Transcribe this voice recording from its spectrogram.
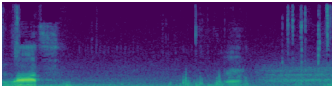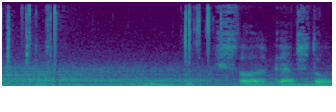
Lots. The saw the gun store.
